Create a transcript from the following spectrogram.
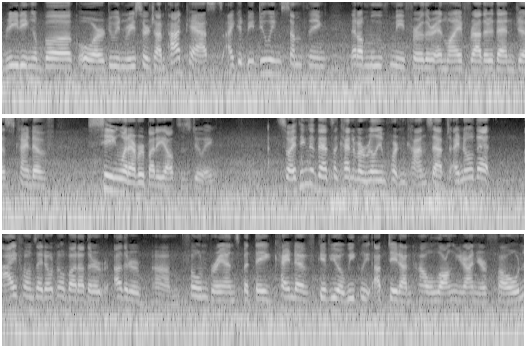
reading a book or doing research on podcasts. I could be doing something that'll move me further in life rather than just kind of seeing what everybody else is doing. So I think that that's a kind of a really important concept. I know that iPhones, I don't know about other other um, phone brands, but they kind of give you a weekly update on how long you're on your phone.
